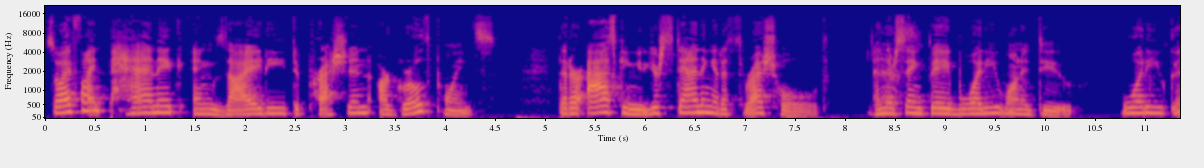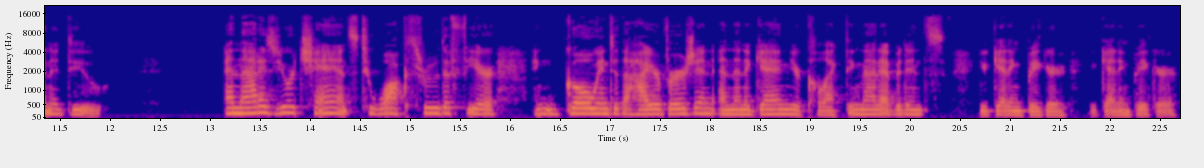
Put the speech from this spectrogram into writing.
So I find panic, anxiety, depression are growth points that are asking you, you're standing at a threshold yes. and they're saying, babe, what do you want to do? What are you going to do? And that is your chance to walk through the fear and go into the higher version. And then again, you're collecting that evidence. You're getting bigger. You're getting bigger.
